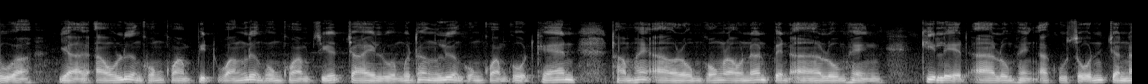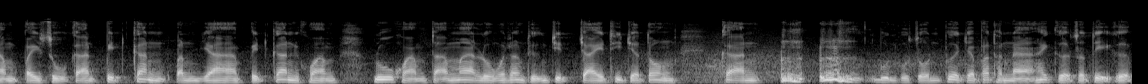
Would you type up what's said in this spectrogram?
ตัว อย่าเอาเรื่องของความผิดหวังเรื่องของความเสียใจรวมกระทั่งเรื่องของความโกรธแค้นทำให้อารมณ์ของเรานั้นเป็นอารมณ์แห่งกิเลสอารมณ์แห่งอกุศลจะนำไปสู่การปิดกั้นปัญญา ปิดกั้นความรู้ความสามารถรวมกระทั่งถึงจิตใจที่จะต้องการ บุญกุศลเพื่อจะพัฒนาให้เกิดสติเกิด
